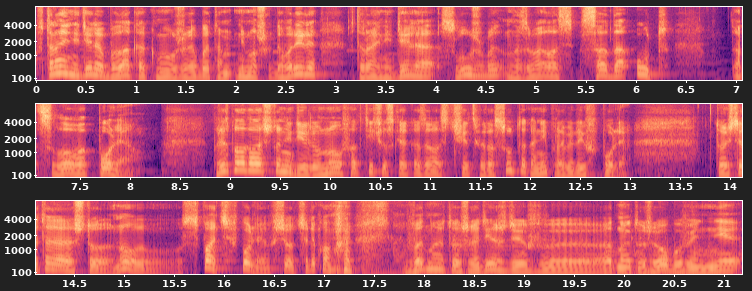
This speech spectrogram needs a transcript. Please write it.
Вторая неделя была, как мы уже об этом немножко говорили, вторая неделя службы называлась «Садаут» от слова «поле». Предполагалось, что неделю, но фактически оказалось четверо суток они провели в поле. То есть это что? Ну, спать в поле, все, целиком. В одной и той же одежде, в одной и той же обуви, не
